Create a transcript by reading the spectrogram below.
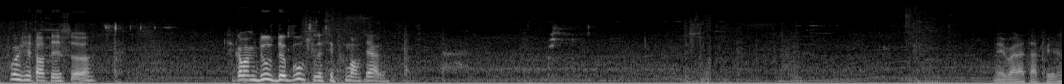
Pourquoi j'ai tenté ça? C'est quand même 12 de bouffe là, c'est primordial. Mais voilà, taper là.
